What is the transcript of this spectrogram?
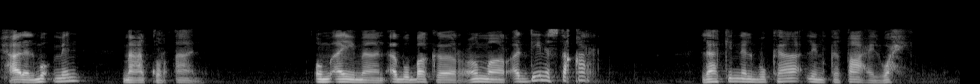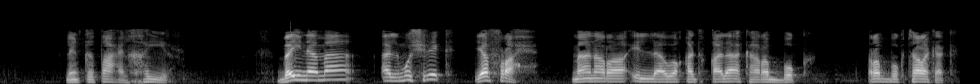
حال المؤمن مع القرآن. أم أيمن أبو بكر عمر الدين استقر. لكن البكاء لانقطاع الوحي لانقطاع الخير. بينما المشرك يفرح ما نرى إلا وقد قلاك ربك ربك تركك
